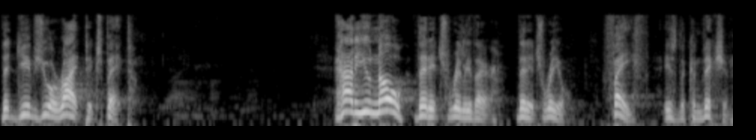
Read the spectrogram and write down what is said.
that gives you a right to expect. How do you know that it's really there, that it's real? Faith is the conviction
